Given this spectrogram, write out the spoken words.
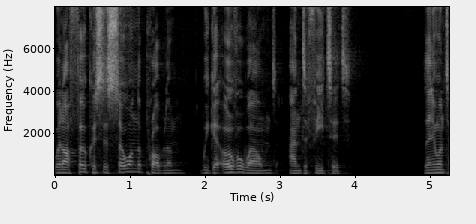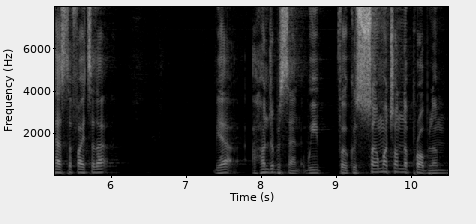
when our focus is so on the problem, we get overwhelmed and defeated. Does anyone testify to that? Yeah, 100%. We focus so much on the problem,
